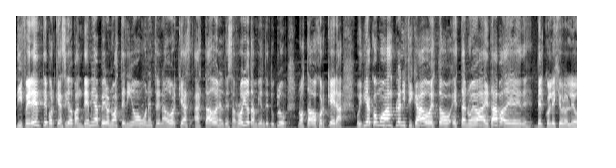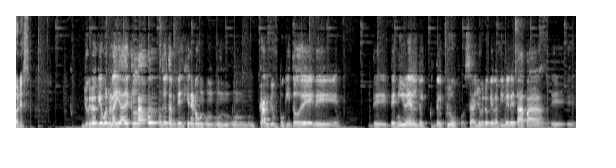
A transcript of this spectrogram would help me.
Diferente porque ha sido pandemia, pero no has tenido un entrenador que ha, estado en el desarrollo también de tu club. No ha estado Jorquera. Hoy día, ¿cómo has planificado esto? esta nueva etapa del Colegio de los Leones? Yo creo que bueno, la idea de Claudio también generó un, cambio un poquito de, nivel del, club. O sea, yo creo que la primera etapa eh,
